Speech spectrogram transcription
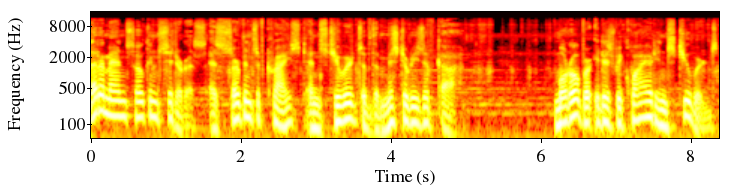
Let a man so consider us as servants of Christ and stewards of the mysteries of God. Moreover, it is required in stewards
